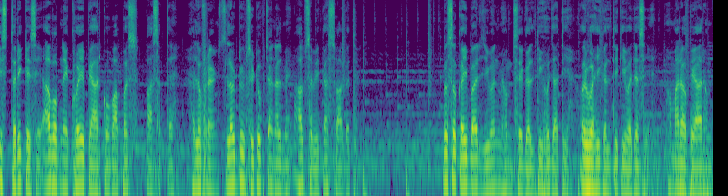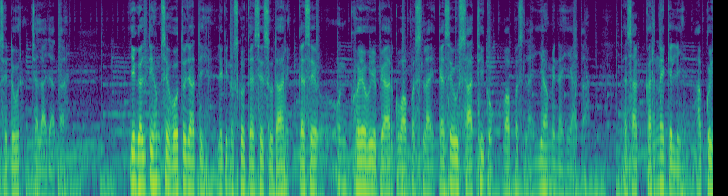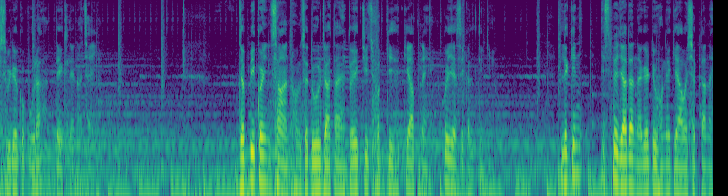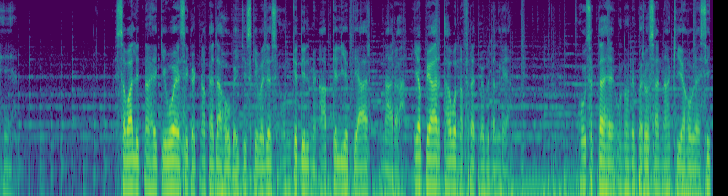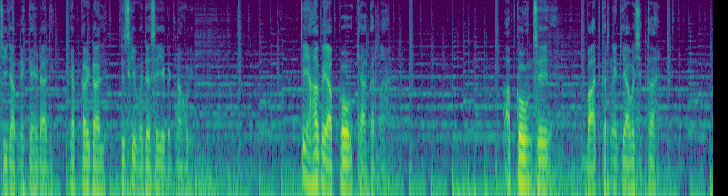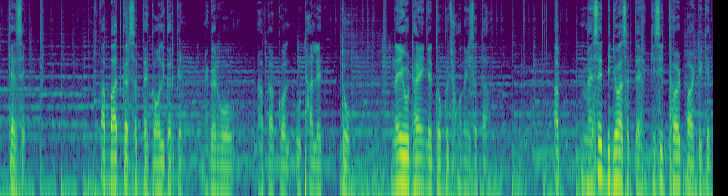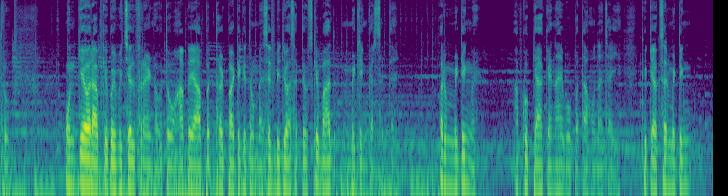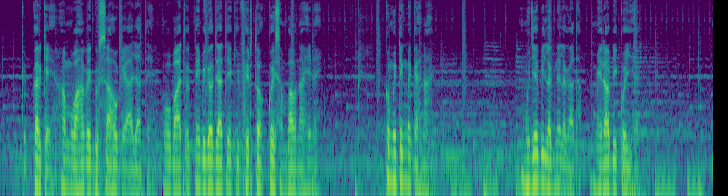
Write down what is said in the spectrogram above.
इस तरीके से आप अपने खोए प्यार को वापस पा सकते हैं। Hello friends love tubes YouTube channel में आप सभी का स्वागत। है दोस्तों, कई बार जीवन में हमसे गलती हो जाती है और वही गलती की वजह से हमारा प्यार हमसे दूर चला जाता है। ये गलती हमसे हो तो जाती है, लेकिन उसको कैसे सुधारें? कैसे उन खोए हुए प्यार को वापस लाए? कैसे उस साथी को वापस लाए? यह हमें नहीं आता। तो ऐसा करने के लिए आपको इस वीडियो को पूरा देख लेना चाहिए। जब भी कोई इंसान हमसे दूर जाता है तो एक चीज़ पक्की है कि आपने कोई ऐसी गलती की। लेकिन इस पे ज़्यादा नेगेटिव होने की आवश्यकता नहीं है। सवाल इतना है कि वो ऐसी घटना पैदा हो गई जिसकी वजह से उनके दिल में आपके लिए प्यार ना रहा, या प्यार था वो नफ़रत में बदल गया। हो सकता है उन्होंने भरोसा ना किया हो वैसी चीज़ आपने कह डाली या कर डाली जिसकी वजह से ये घटना हुई। तो यहाँ पे आपको क्या करना है? आपको उनसे बात करने की आवश्यकता है। कैसे? आप बात कर सकते हैं कॉल करके। अगर वो आपका कॉल उठा ले तो। नहीं उठाएँगे तो कुछ हो नहीं सकता। अब मैसेज भिजवा सकते हैं किसी थर्ड पार्टी के थ्रू उनके और आपके कोई म्यूचुअल फ्रेंड हो तो वहाँ पे आप थर्ड पार्टी के थ्रू मैसेज भिजवा सकते हैं, उसके बाद मीटिंग कर सकते हैं। और मीटिंग में आपको क्या कहना है वो पता होना चाहिए, क्योंकि अक्सर मीटिंग करके हम वहाँ पे गुस्सा हो के आ जाते हैं। वो बात उतनी बिगड़ जाती है कि फिर तो कोई संभावना ही नहीं। को मीटिंग में कहना है। मुझे भी लगने लगा था, मेरा भी कोई है।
